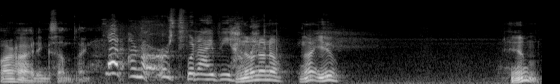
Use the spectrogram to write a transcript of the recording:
are hiding something. What on earth would I be hiding? No, no, no, not you. Him.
